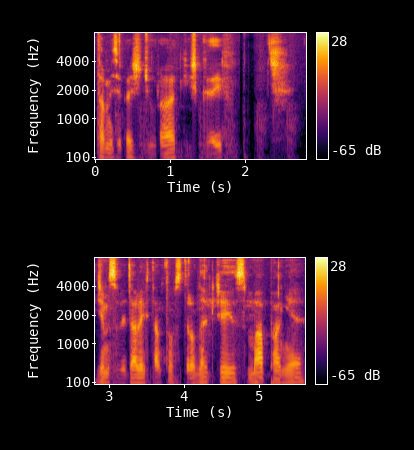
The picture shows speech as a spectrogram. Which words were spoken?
tam jest jakaś dziura, jakiś cave. Idziemy sobie dalej w tamtą stronę, gdzie jest mapa nie,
